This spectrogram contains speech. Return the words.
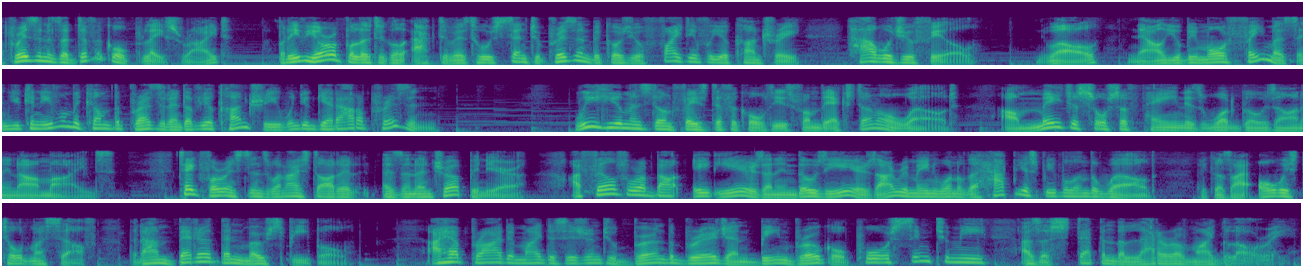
A prison is a difficult place, right? But if you're a political activist who is sent to prison because you're fighting for your country, how would you feel? Well, now you'll be more famous and you can even become the president of your country when you get out of prison. We humans don't face difficulties from the external world. Our major source of pain is what goes on in our minds. Take for instance when I started as an entrepreneur. I failed for about 8 years and in those years I remained one of the happiest people in the world because I always told myself that I'm better than most people. I have pride in my decision to burn the bridge and being broke or poor seemed to me as a step in the ladder of my glory.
